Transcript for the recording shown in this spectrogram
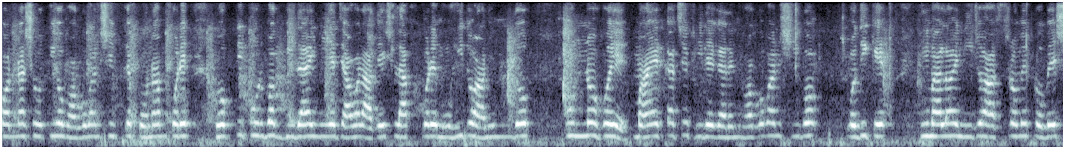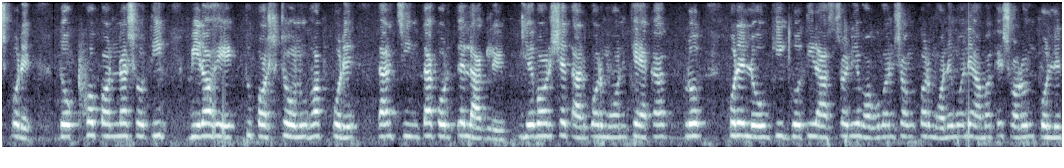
কন্যা সতী ও ভগবান শিবকে প্রণাম করে ভক্তিপূর্বক বিদায় নিয়ে যাওয়ার আদেশ লাভ করে মোহিত আনন্দ পূর্ণ হয়ে মায়ের কাছে ফিরে গেলেন। ভগবান শিব ওদিকে হিমালয় নিজ আশ্রমে প্রবেশ করে দক্ষ কন্যা সতীর বিরহে একটু কষ্ট অনুভব করে তার চিন্তা করতে লাগলে। যে বর্ষে তারপর মনকে একাগ্র করে লৌকিক গতির আশ্রয় নিয়ে ভগবান শঙ্কর মনে মনে আমাকে স্মরণ করলেন।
